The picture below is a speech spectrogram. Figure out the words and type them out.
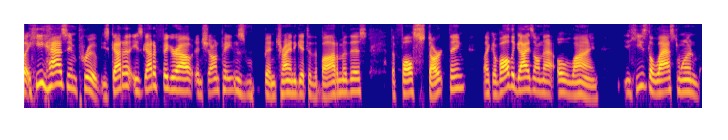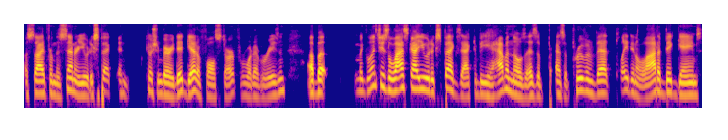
but he has improved. He's got to he's got to figure out. And Sean Payton's been trying to get to the bottom of this, the false start thing. Like of all the guys on that O line, he's the last one aside from the center you would expect. And Cushenberry did get a false start for whatever reason, uh, but McGlinchey's the last guy you would expect Zach to be having those as a as a proven vet, played in a lot of big games.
